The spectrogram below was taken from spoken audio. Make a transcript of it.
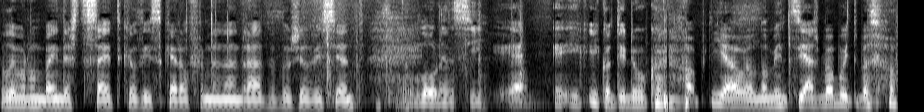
Eu lembro-me bem deste set que eu disse que era o Fernando Andrade do Gil Vicente O Lourenci. É, e, e continuo com a minha opinião. Ele não me entusiasma muito, mas o,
